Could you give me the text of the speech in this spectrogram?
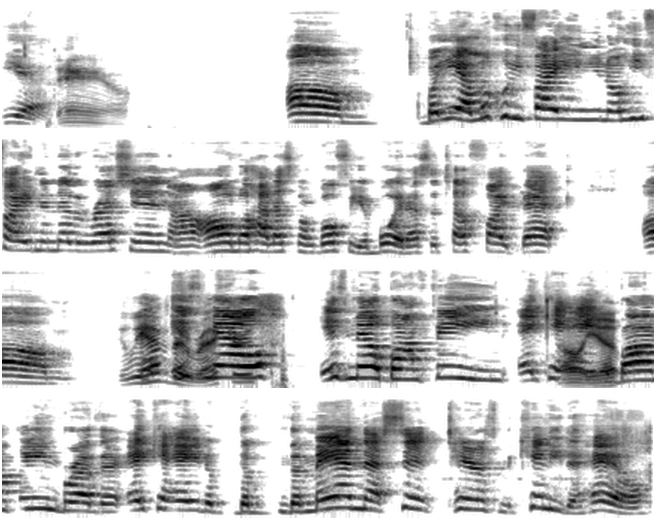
Yeah. Damn. Um but yeah, look who he fighting. You know, he fighting another Russian. I, I don't know how that's gonna go for your boy. That's a tough fight back. Um Do we have the Ismael- records? Ismael Bonfim, aka Oh, yep. the Bonfim brother, aka the, the the man that sent Terrance McKinney to hell.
